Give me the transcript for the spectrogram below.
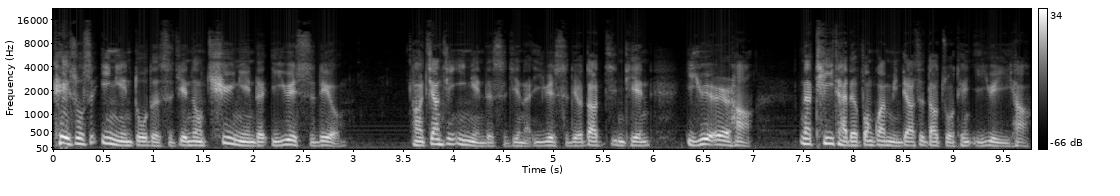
可以说是一年多的时间，从去年的一月十六，好，将近一年的时间了，一月十六到今天一月二号，那 T 台的封关民调是到昨天一月一号。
